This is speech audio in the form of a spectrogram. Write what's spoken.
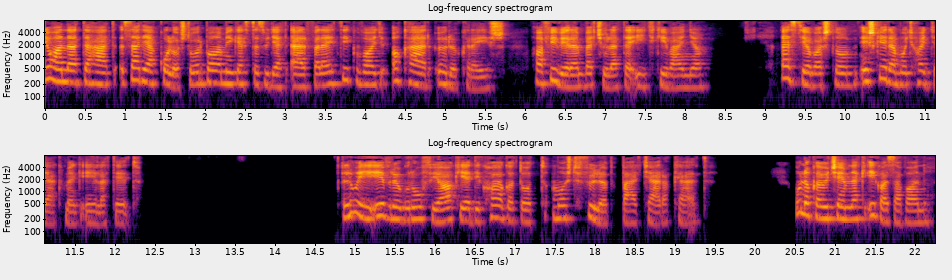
Johannát tehát zárják kolostorba, amíg ezt az ügyet elfelejtik, vagy akár örökre is, ha a fivérem becsülete így kívánja. Ezt javaslom, és kérem, hogy hagyják meg életét. Louis Évrő grófja, aki eddig hallgatott, most Fülöp pártjára kelt. Unokaöcsémnek igaza van,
